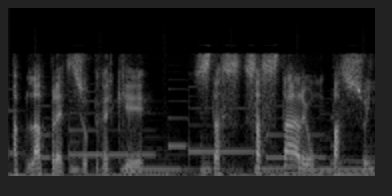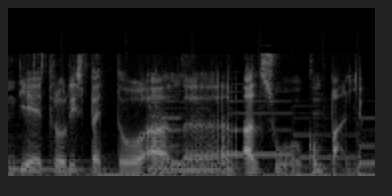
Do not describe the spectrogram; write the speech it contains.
app- la apprezzo perché sta- sa stare un passo indietro rispetto al, al suo compagno.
